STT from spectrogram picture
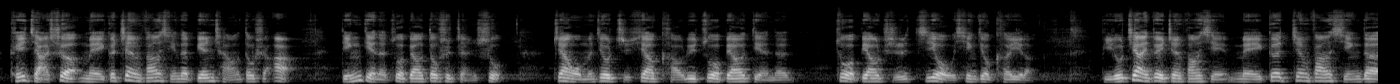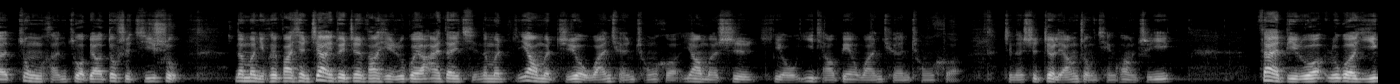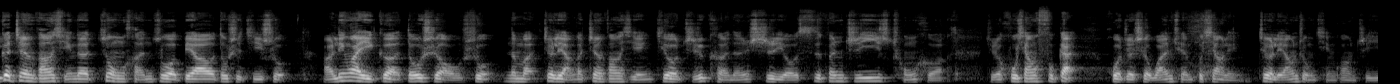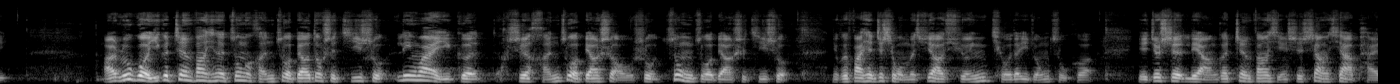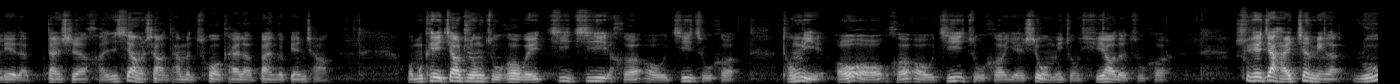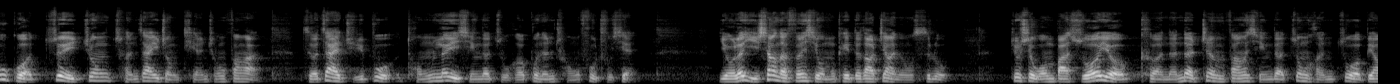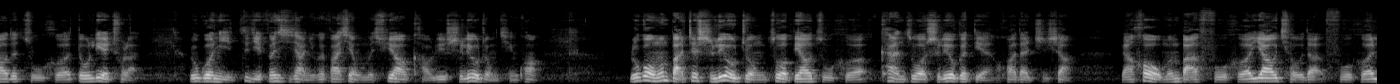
可以假设每个正方形的边长都是二，顶点的坐标都是整数。这样我们就只需要考虑坐标点的坐标值奇偶性就可以了。比如这样一对正方形，每个正方形的纵横坐标都是奇数，那么你会发现这样一对正方形如果要挨在一起，那么要么只有完全重合，要么是有一条边完全重合，只能是这两种情况之一。再比如，如果一个正方形的纵横坐标都是奇数。而另外一个都是偶数，那么这两个正方形就只可能是有四分之一重合，就是互相覆盖，或者是完全不相邻这两种情况之一。而如果一个正方形的纵横坐标都是奇数，另外一个是横坐标是偶数，纵坐标是奇数，你会发现这是我们需要寻求的一种组合，也就是两个正方形是上下排列的，但是横向上它们错开了半个边长。我们可以叫这种组合为奇奇和偶奇组合。同理，偶偶和偶奇组合也是我们一种需要的组合。数学家还证明了，如果最终存在一种填充方案，则在局部同类型的组合不能重复出现。有了以上的分析，我们可以得到这样一种思路，就是我们把所有可能的正方形的纵横坐标的组合都列出来。如果你自己分析一下，你会发现我们需要考虑十六种情况。如果我们把这十六种坐标组合看作十六个点画在纸上，然后我们把符合要求的、符合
